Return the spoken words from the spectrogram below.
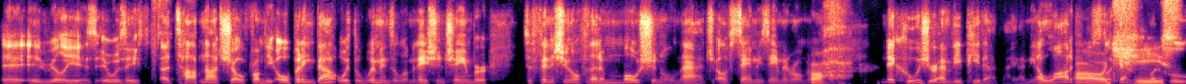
It, it really is. It was a, a top notch show from the opening bout with the women's elimination chamber to finishing off that emotional match of Sami Zayn and Roman. Oh, Nick, who was your MVP that night? I mean, a lot of people Oh, jeez. who,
